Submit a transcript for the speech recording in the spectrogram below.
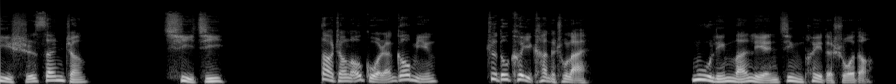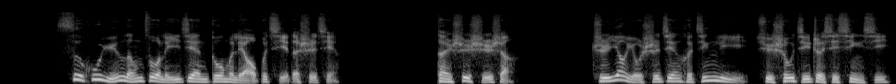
第十三章契机。大长老果然高明，这都可以看得出来。木林满脸敬佩的说道，似乎云棱做了一件多么了不起的事情。但事实上，只要有时间和精力去收集这些信息，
